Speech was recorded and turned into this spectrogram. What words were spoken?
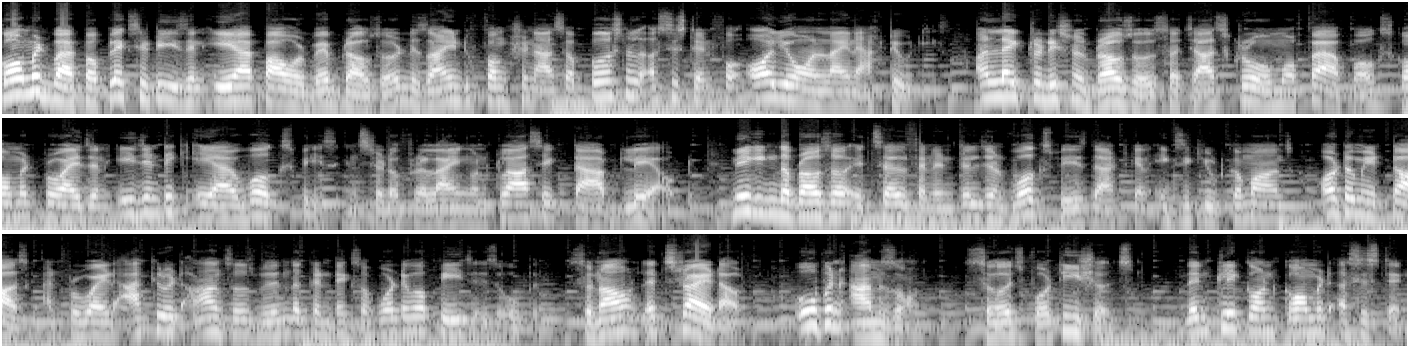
Comet by Perplexity is an AI-powered web browser designed to function as a personal assistant for all your online activities. Unlike traditional browsers such as Chrome or Firefox, Comet provides an agentic AI workspace instead of relying on classic tabbed layout, making the browser itself an intelligent workspace that can execute commands, automate tasks, and provide accurate answers within the context of whatever page is open. So now let's try it out. Open Amazon, search for t-shirts, then click on Comet Assistant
